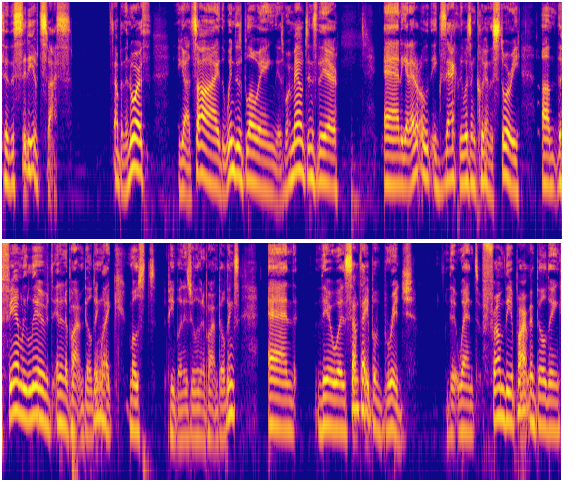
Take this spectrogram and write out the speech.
to the city of Tzfas. It's up in the north. You go outside, the wind is blowing, there's more mountains there. And again, I don't know exactly, It wasn't clear in the story. Um, the family lived in an apartment building, like most people in Israel live in apartment buildings. And there was some type of bridge that went from the apartment building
